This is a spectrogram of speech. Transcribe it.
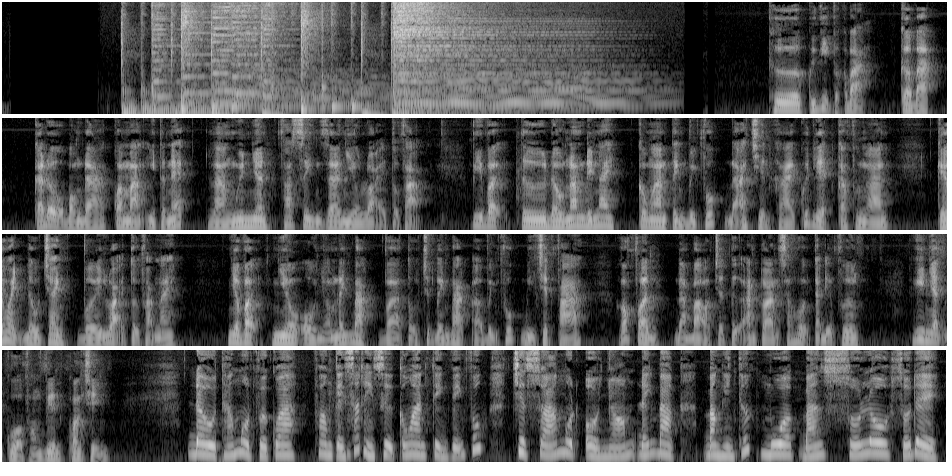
Thưa quý vị và các bạn, cờ bạc, cá độ bóng đá qua mạng Internet là nguyên nhân phát sinh ra nhiều loại tội phạm. Vì vậy, từ đầu năm đến nay, Công an tỉnh Vĩnh Phúc đã triển khai quyết liệt các phương án, kế hoạch đấu tranh với loại tội phạm này. Nhờ vậy, nhiều ổ nhóm đánh bạc và tổ chức đánh bạc ở Vĩnh Phúc bị triệt phá, góp phần đảm bảo trật tự an toàn xã hội tại địa phương. Ghi nhận của phóng viên Quang Chính. Đầu tháng 1 vừa qua, Phòng Cảnh sát Hình sự Công an tỉnh Vĩnh Phúc triệt xóa một ổ nhóm đánh bạc bằng hình thức mua bán số lô số đề.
